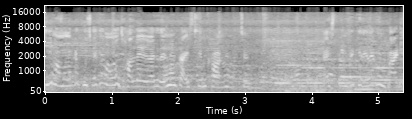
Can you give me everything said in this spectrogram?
কি মামা আমাকে ফুচকা খেয়ে মামা ঝাল লেগে গেছে দেখুন একটু আইসক্রিম খাওয়ানো হচ্ছে। আইসক্রিমটা খেয়ে এখন বাড়ি।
